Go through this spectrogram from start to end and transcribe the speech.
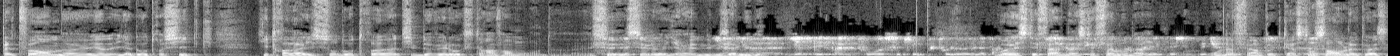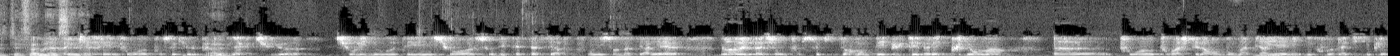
plateforme. Euh, Il y a- d'autres sites qui, qui travaillent sur d'autres euh, types de vélos, etc. Enfin, bon, c'est, il y a mes amis. il y De... a- il y a Stéphane pour ceux qui aiment plutôt le, la partie. Ouais, Stéphane, bah, Stéphane, on a, on a fait un podcast ensemble. Toi, c'est Stéphane. On a et fait café pour, pour ceux qui veulent plutôt Ouais. de euh, sur les nouveautés, sur, euh, sur des tests assez approfondis sur le matériel. Gravel Passion pour ceux qui vraiment débutent et veulent être pris en main euh, pour, pour acheter leur bon matériel et découvrir la discipline.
